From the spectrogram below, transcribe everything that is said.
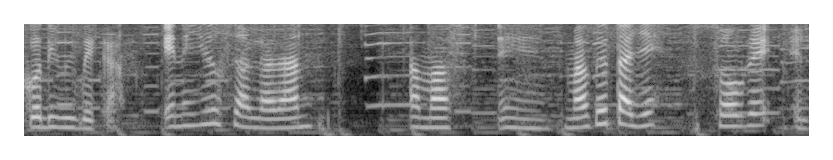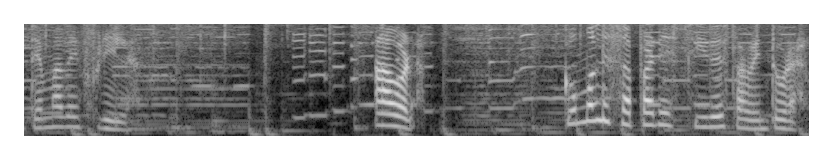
Código Ibeca. En ellos se hablarán más, eh, más detalle sobre el tema de freelance. Ahora, ¿cómo les ha parecido esta aventura?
